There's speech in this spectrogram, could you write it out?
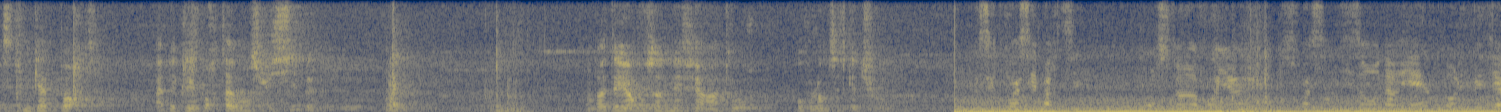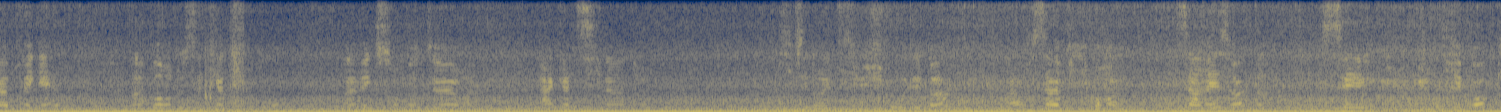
c'est une 4 portes avec les portes avant suicide. On va d'ailleurs vous emmener faire un tour au volant de cette 4 chevaux. Cette fois c'est parti, on se fait un voyage 70 ans en arrière, dans l'immédiat après-guerre, à bord de cette 4 chevaux, avec son moteur à 4 cylindres qui faisait dans les 18 chevaux au départ. Alors ça vibre, ça résonne, c'est une autre époque.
